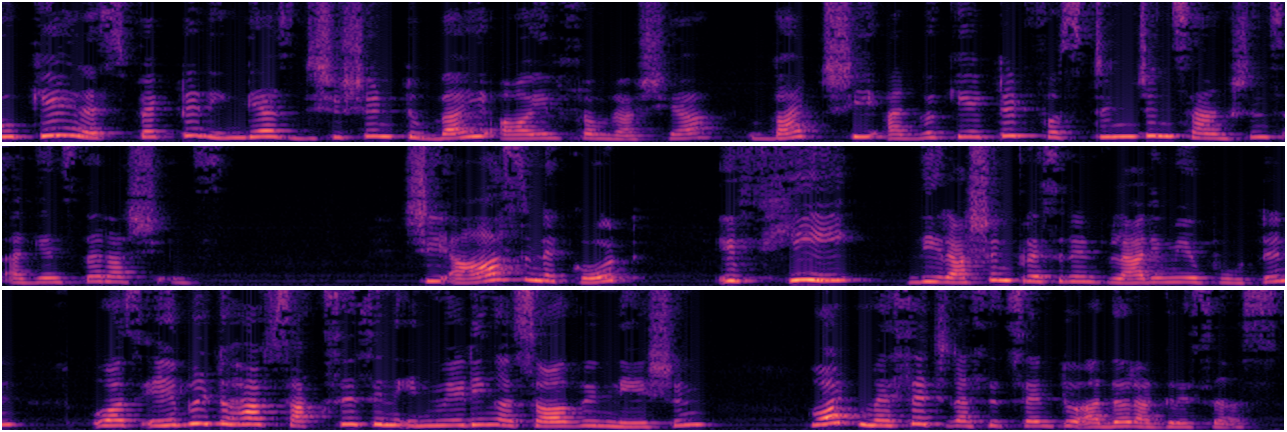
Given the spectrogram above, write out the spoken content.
UK respected India's decision to buy oil from Russia, but she advocated for stringent sanctions against the Russians. She asked, in a quote, if he, the Russian President Vladimir Putin, was able to have success in invading a sovereign nation, what message does it send to other aggressors?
